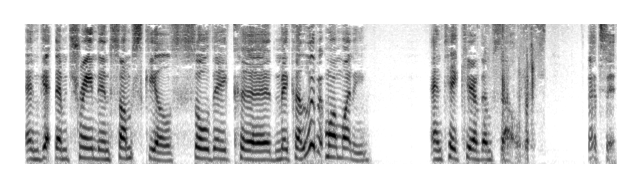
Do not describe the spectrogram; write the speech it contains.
and get them trained in some skills so they could make a little bit more money and take care of themselves. That's it.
